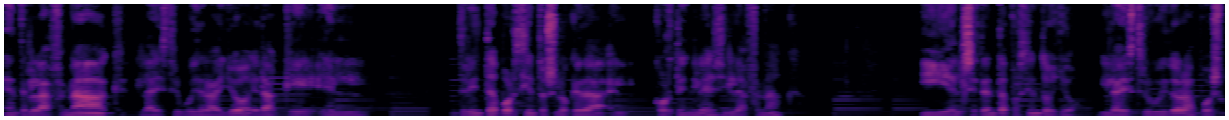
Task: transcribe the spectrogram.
entre la FNAC, la distribuidora y yo, era que el 30% se lo queda el corte inglés y la FNAC, y el 70% yo. Y la distribuidora, pues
